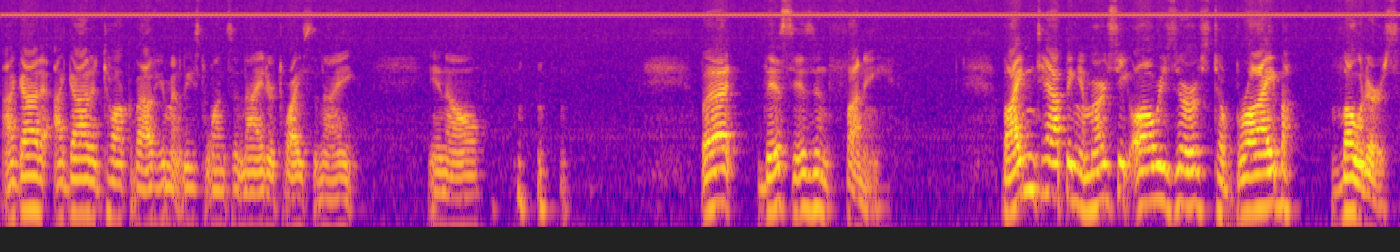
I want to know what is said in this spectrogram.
I got I got to talk about him at least once a night or twice a night, you know. but this isn't funny. Biden tapping emergency oil reserves to bribe voters.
